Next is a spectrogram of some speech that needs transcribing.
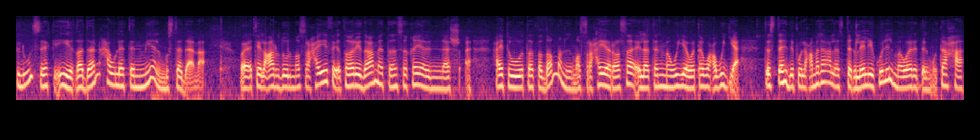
فلوسك إيه غدا حول التنمية المستدامة. ويأتي العرض المسرحي في إطار دعم التنسيقية للنشأ حيث تتضمن المسرحية رسائل تنموية وتوعوية تستهدف العمل على استغلال كل الموارد المتاحة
